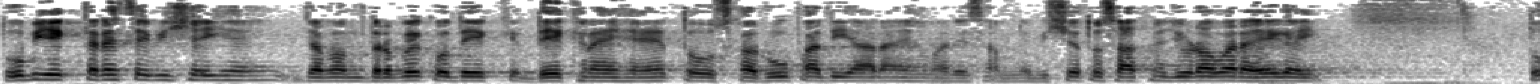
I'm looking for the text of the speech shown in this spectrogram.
तो भी एक तरह से विषय है। जब हम द्रव्य को देख देख रहे हैं तो उसका रूप आदि आ रहा है हमारे सामने। विषय तो साथ में जुड़ा हुआ रहेगा ही। तो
